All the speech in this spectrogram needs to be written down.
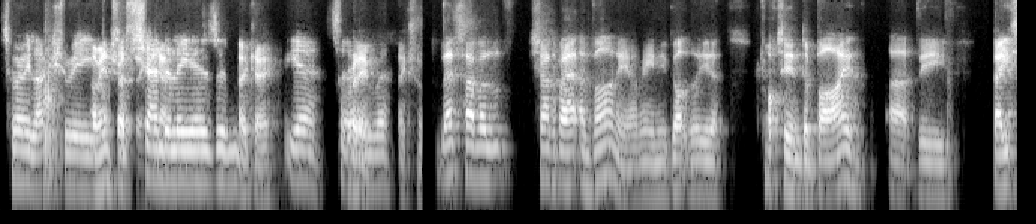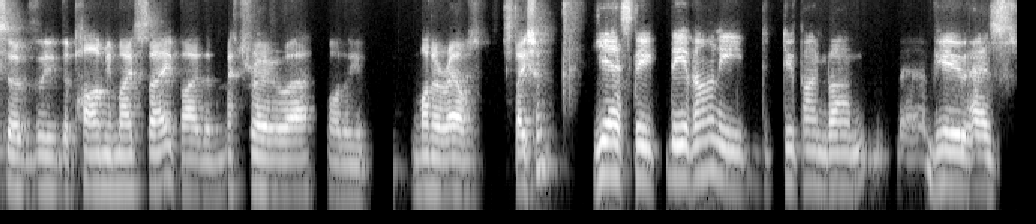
it's very luxury. Oh, interesting. Chandeliers yeah. and okay, yeah. So uh, excellent. Let's have a chat about Avani. I mean, you've got the uh, property in Dubai, uh, the base of the, the palm, you might say, by the metro uh, or the monorail station? Yes, the, the Avani Dubai Palm uh, view has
